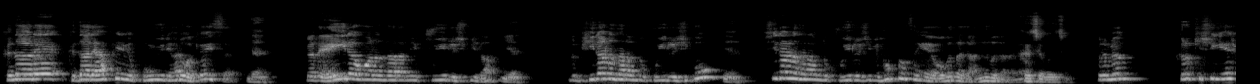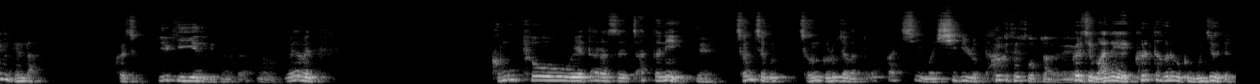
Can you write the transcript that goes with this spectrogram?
그날에 그달에 하필이면 공휴일이 하루가 껴 있어요. 네. 그래서 A라고 하는 사람이 9일을 쉽니다. 예, 그럼 B라는 사람도 9일을 쉬고 예. C라는 사람도 9일을 쉬면 형평성에 어긋나지 않는 거잖아요. 그렇죠, 그렇죠, 그러면 그렇게 쉬게 해주면 된다. 그렇죠. 이렇게 이해해도 괜찮을까요? 어, 왜냐하면 근무표에 따라서 짰더니 네. 전체 근- 전 근로자가 똑같이 뭐 10일로 다. 그렇게 될 수 없잖아요. 예. 그렇지 만약에 그렇다 그러면 그 문제가 될,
